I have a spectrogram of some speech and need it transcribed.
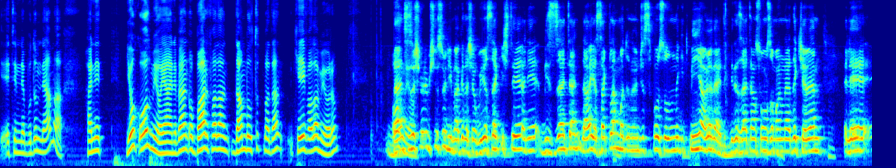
etimle budum ne ama hani yok olmuyor yani. Ben o bar falan dumbbell tutmadan keyif alamıyorum. Ben Olmuyor. size şöyle bir şey söyleyeyim arkadaşlar. Bu yasak işte hani biz zaten daha yasaklanmadan önce spor salonuna gitmeyi ara verdik. Bir de zaten son zamanlarda Kerem ile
